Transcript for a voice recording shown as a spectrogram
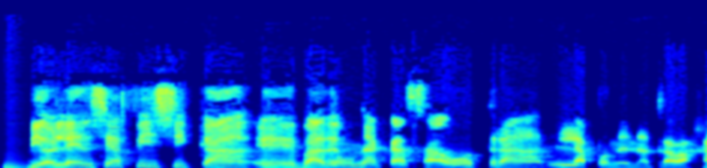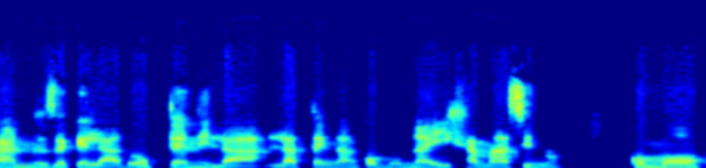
violencia física, eh, va de una casa a otra, la ponen a trabajar, no es de que la adopten y la, la tengan como una hija más, sino como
